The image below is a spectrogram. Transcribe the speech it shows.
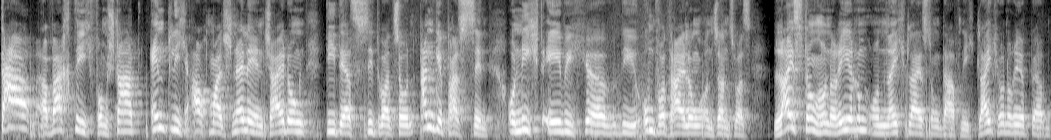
Da erwarte ich vom Staat endlich auch mal schnelle Entscheidungen, die der Situation angepasst sind und nicht ewig äh, die Umverteilung und sonst was. Leistung honorieren und Nichtleistung darf nicht gleich honoriert werden.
